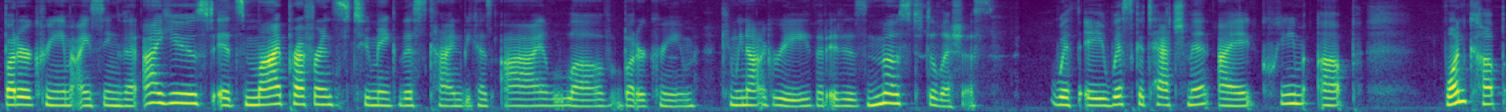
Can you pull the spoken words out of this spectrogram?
buttercream icing that I used. It's my preference to make this kind because I love buttercream. Can we not agree that it is most delicious? With a whisk attachment, I cream up one cup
